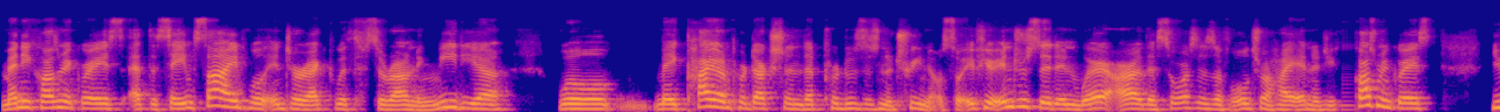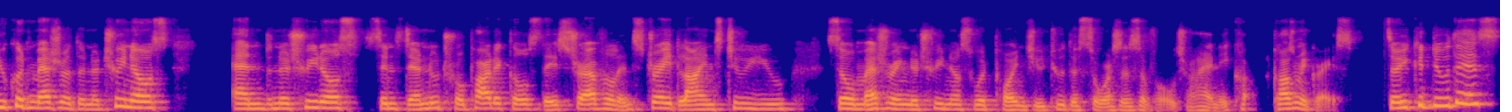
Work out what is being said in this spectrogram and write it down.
many cosmic rays at the same side will interact with surrounding media, will make pion production that produces neutrinos. So if you're interested in where are the sources of ultra high energy cosmic rays, you could measure the neutrinos and the neutrinos, since they're neutral particles, they travel in straight lines to you. So measuring neutrinos would point you to the sources of ultra high co cosmic rays. So you could do this.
